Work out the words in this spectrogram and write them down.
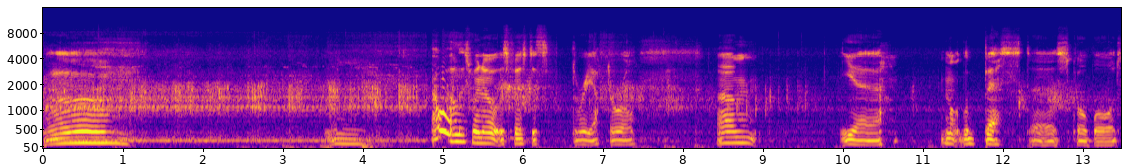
Uh, oh well, at least we know it was first to three after all. Um, yeah, not the best uh, scoreboard,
